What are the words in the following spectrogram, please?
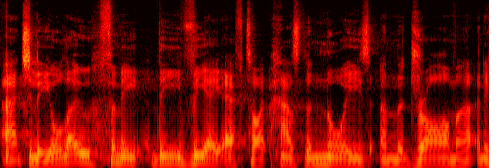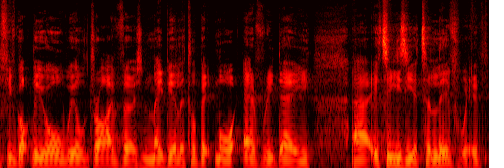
actually, although for me the V8 F-Type has the noise and the drama, and if you've got the all-wheel drive version, maybe a little bit more everyday, uh, it's easier to live with.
